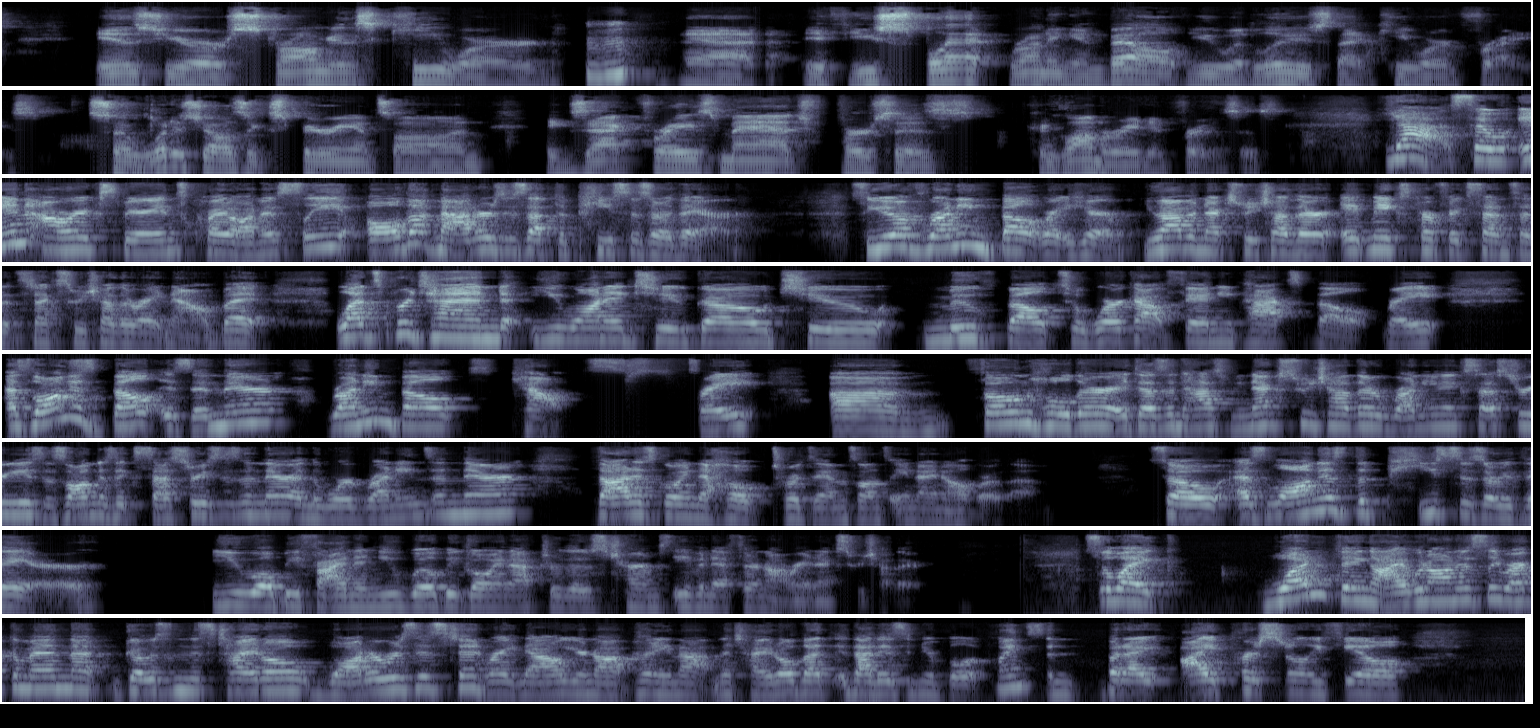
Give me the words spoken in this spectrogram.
is your strongest keyword, mm-hmm. that if you split running and belt, you would lose that keyword phrase. So, what is y'all's experience on exact phrase match versus conglomerated phrases? Yeah. So, in our experience, quite honestly, all that matters is that the pieces are there. So, you have running belt right here. You have it next to each other. It makes perfect sense that it's next to each other right now. But let's pretend you wanted to go to move belt to workout fanny packs belt, right? As long as belt is in there, running belt counts, right? Um, phone holder. It doesn't have to be next to each other. Running accessories, as long as accessories is in there and the word running's in there, that is going to help towards Amazon's A9 algorithm. So as long as the pieces are there, you will be fine and you will be going after those terms even if they're not right next to each other. So like one thing I would honestly recommend that goes in this title, water resistant. Right now you're not putting that in the title. That that is in your bullet points. And but I I personally feel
